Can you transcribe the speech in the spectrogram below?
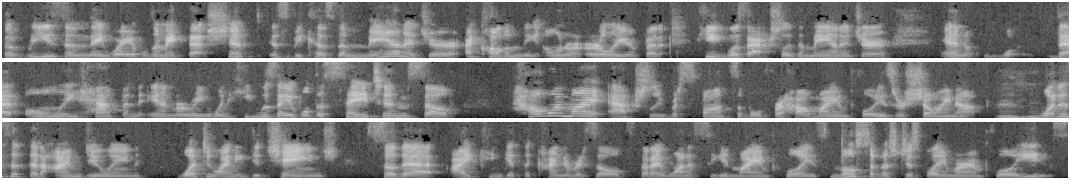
the reason they were able to make that shift is because the manager, I called him the owner earlier, but he was actually the manager. And w- that only happened, Anne Marie, when he was able to say to himself, how am I actually responsible for how my employees are showing up? Mm-hmm. What is it that I'm doing? What do I need to change so that I can get the kind of results that I want to see in my employees? Most of us just blame our employees.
